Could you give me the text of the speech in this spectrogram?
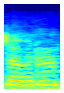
Dobra.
